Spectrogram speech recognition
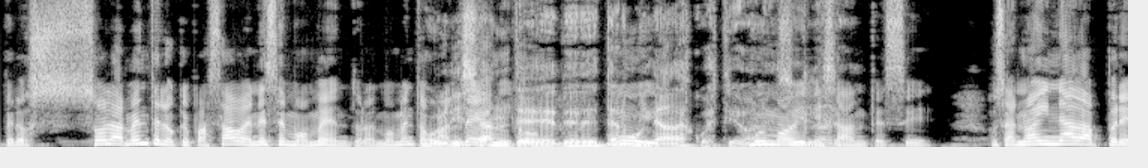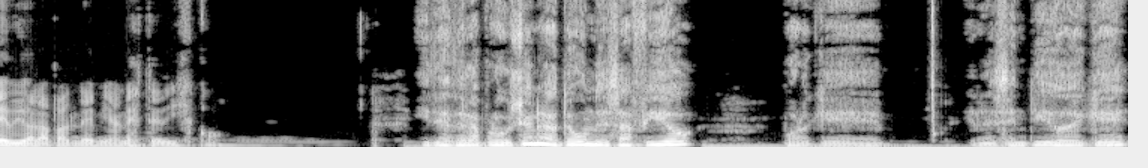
pero solamente lo que pasaba en ese momento, en el momento Movilizante pandémico. de determinadas cuestiones. Muy claro. movilizante, sí. O sea, no hay nada previo a la pandemia en este disco. Y desde la producción era todo un desafío porque en el sentido de que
